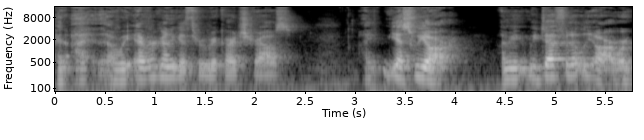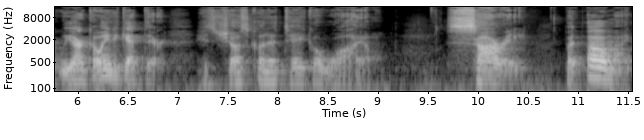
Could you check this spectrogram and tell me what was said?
And I, are we ever going to get through Richard Strauss? I, yes, we are. I mean, we definitely are. We're, we are going to get there. It's just going to take a while. Sorry. But oh my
